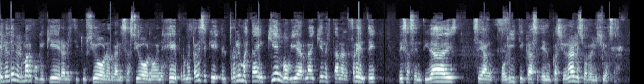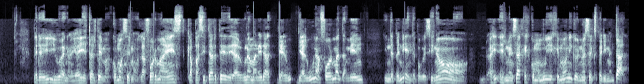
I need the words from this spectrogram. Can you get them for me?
que le den el marco que quieran, institución, organización, ONG, pero me parece que el problema está en quién gobierna y quién están al frente de esas entidades, sean políticas, educacionales o religiosas. Pero y bueno, y ahí está el tema, ¿cómo hacemos? La forma es capacitarte de alguna manera, de, alguna forma también independiente, porque si no, el mensaje es como muy hegemónico y no es experimental.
